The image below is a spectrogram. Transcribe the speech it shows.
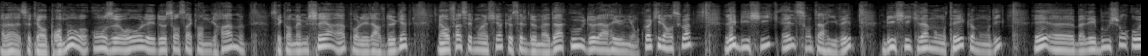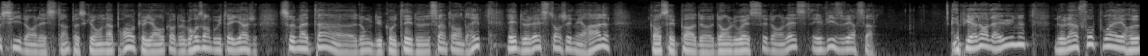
voilà, c'était en promo, 11 euros les 250 grammes, c'est quand même cher hein, pour les larves de guêpes, mais enfin c'est moins cher que celles de Mada ou de la Réunion. Quoi qu'il en soit, les bichiques, elles, sont arrivées, bichiques la montée, comme on dit, et euh, bah, les bouchons aussi dans l'Est, hein, parce qu'on apprend qu'il y a encore de gros embouteillages ce matin, euh, donc du côté de Saint-André, et de l'Est en général, quand c'est pas dans l'ouest, c'est dans l'est, et vice-versa. Et puis alors la une de l'info.re.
